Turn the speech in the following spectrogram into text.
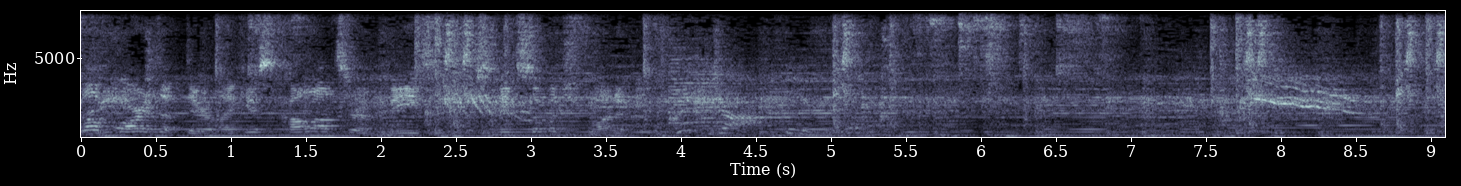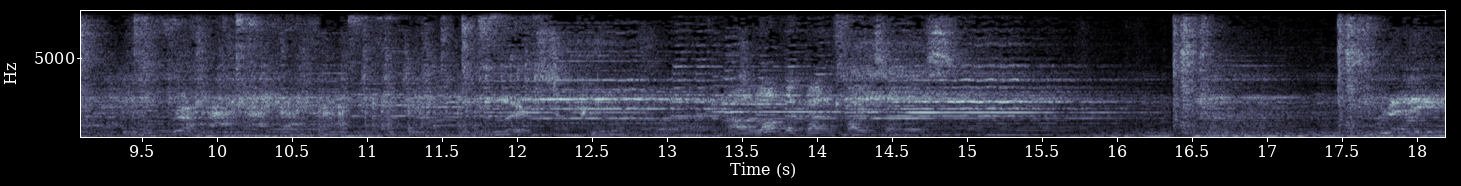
Love Bart up there. Like his callouts are amazing. He just makes so much fun of you. Good job. Let's. I love the gunfights on this. Ready,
